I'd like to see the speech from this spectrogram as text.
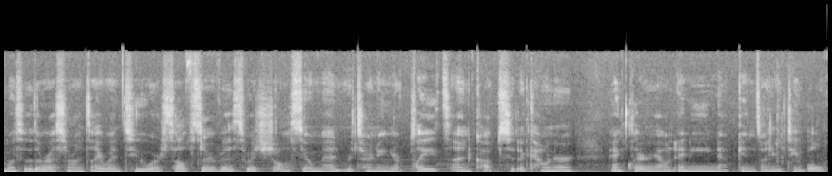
Most of the restaurants I went to were self service, which also meant returning your plates and cups to the counter and clearing out any napkins on your table.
